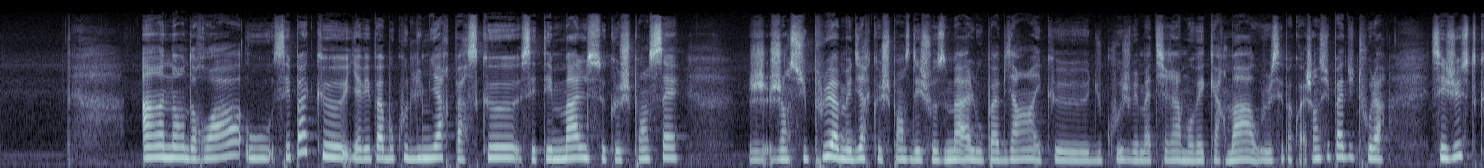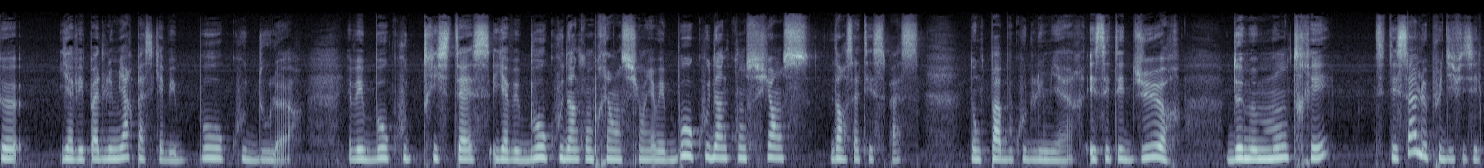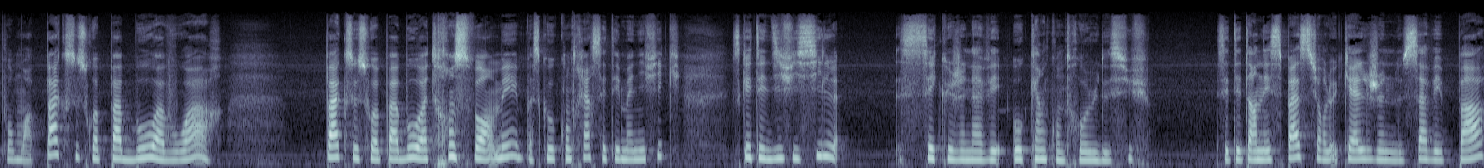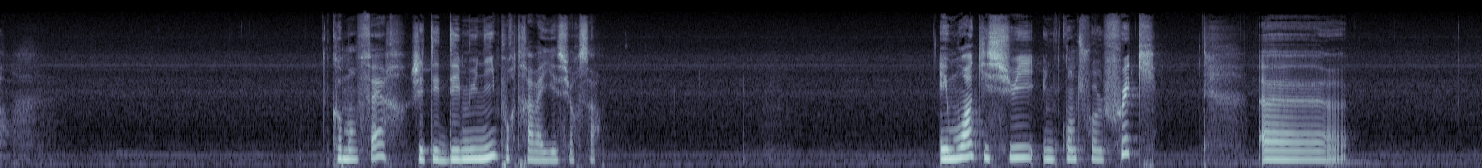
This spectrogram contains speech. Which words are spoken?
À un endroit où c'est pas qu'il n'y avait pas beaucoup de lumière parce que c'était mal ce que je pensais, j'en suis plus à me dire que je pense des choses mal ou pas bien et que du coup je vais m'attirer un mauvais karma ou je sais pas quoi. J'en suis pas du tout là. C'est juste que il n'y avait pas de lumière parce qu'il y avait beaucoup de douleur. Il y avait beaucoup de tristesse, il y avait beaucoup d'incompréhension, il y avait beaucoup d'inconscience dans cet espace. Donc pas beaucoup de lumière. Et c'était dur de me montrer. C'était ça le plus difficile pour moi. Pas que ce soit pas beau à voir, pas que ce soit pas beau à transformer, parce qu'au contraire c'était magnifique ce qui était difficile, c'est que je n'avais aucun contrôle dessus. C'était un espace sur lequel je ne savais pas comment faire. J'étais démunie pour travailler sur ça. Et moi qui suis une control freak, euh,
